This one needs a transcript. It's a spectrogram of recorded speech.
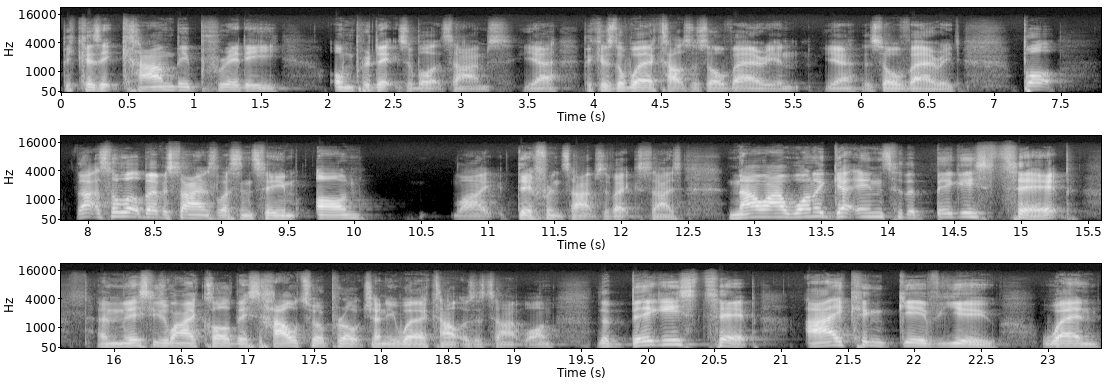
because it can be pretty unpredictable at times. Yeah, because the workouts are so variant. Yeah, they're so varied. But that's a little bit of a science lesson, team, on like different types of exercise. Now, I want to get into the biggest tip, and this is why I call this how to approach any workout as a type one. The biggest tip I can give you when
